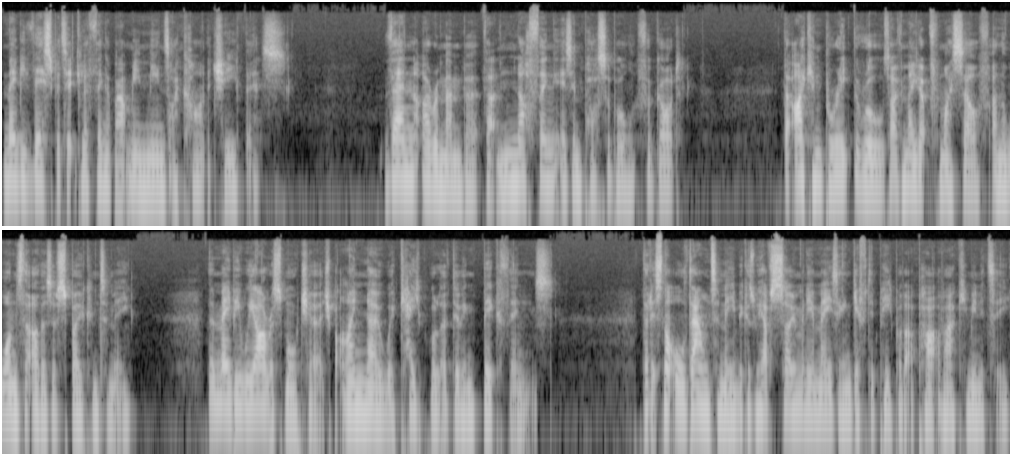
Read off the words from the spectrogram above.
Maybe this particular thing about me means I can't achieve this. Then I remember that nothing is impossible for God. That I can break the rules I've made up for myself and the ones that others have spoken to me. That maybe we are a small church, but I know we're capable of doing big things that it's not all down to me because we have so many amazing and gifted people that are part of our community.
